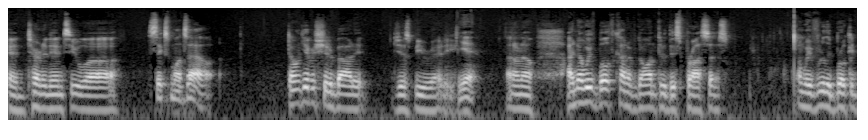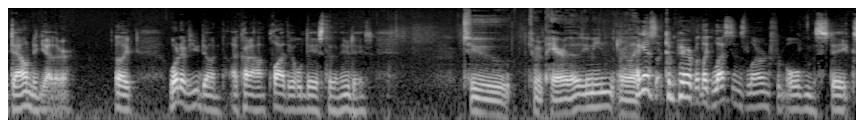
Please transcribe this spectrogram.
and turn it into uh, six months out. Don't give a shit about it. Just be ready. Yeah, I don't know. I know we've both kind of gone through this process, and we've really broke it down together. Like, what have you done? I kind of apply the old days to the new days. to compare those, you mean, or like I guess compare, but like lessons learned from old mistakes,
